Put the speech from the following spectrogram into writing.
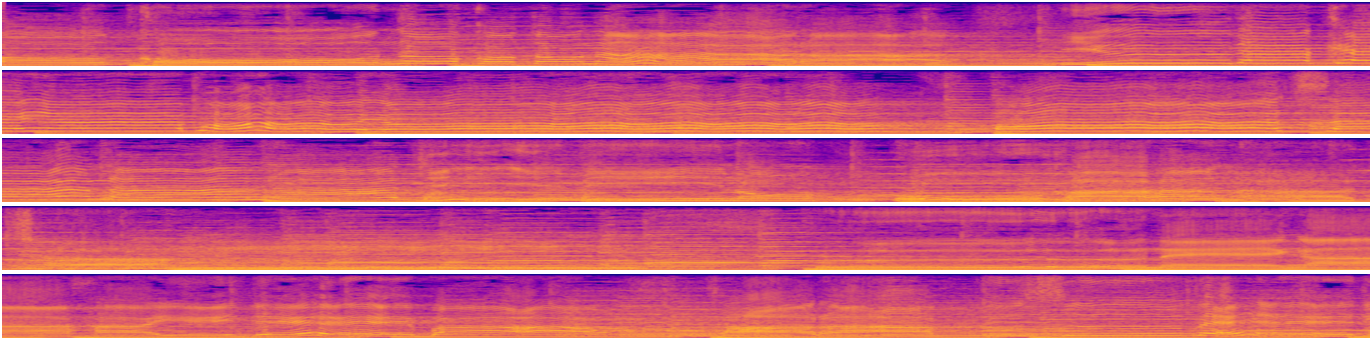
の子のことなら言うだけやぼよ。幼なじみのお花ちゃん。船が入ればタラップ滑り。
